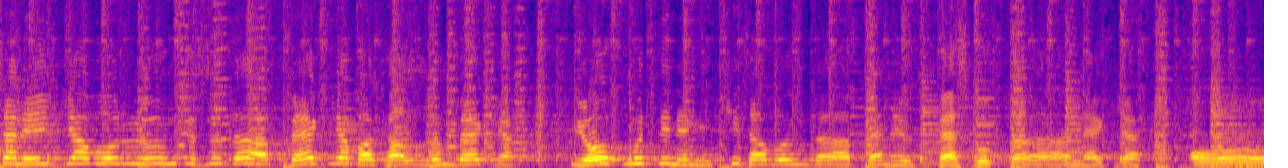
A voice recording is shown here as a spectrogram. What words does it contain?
Seni gavurun kızı da bekle bakalım bekle Yok mu dinin kitabında beni Facebook'tan ekle Oo.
